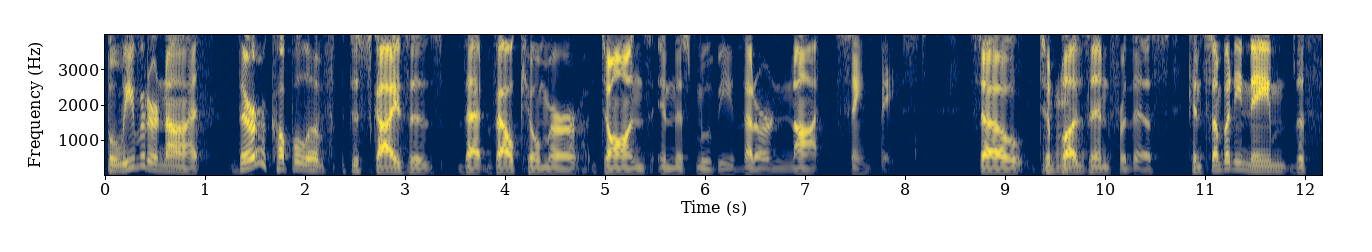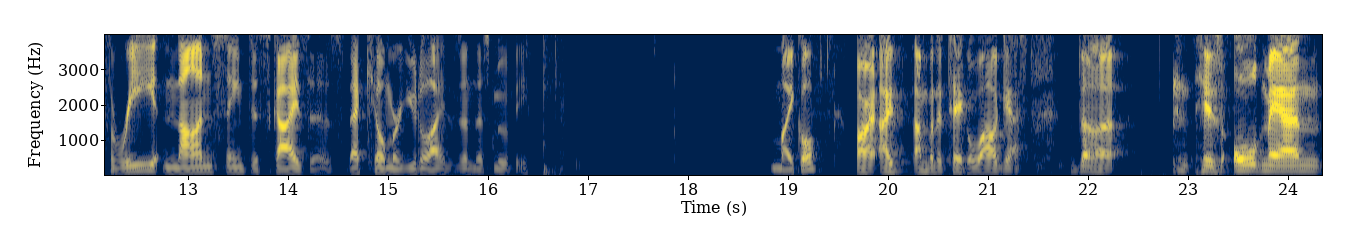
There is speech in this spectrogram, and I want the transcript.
believe it or not, there are a couple of disguises that Val Kilmer dons in this movie that are not saint based. So, to mm-hmm. buzz in for this, can somebody name the three non saint disguises that Kilmer utilizes in this movie? Michael? All right, I, I'm going to take a wild guess. The his old man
